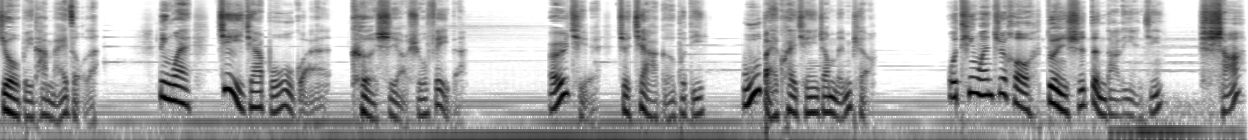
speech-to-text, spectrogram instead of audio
就被他买走了。另外，这家博物馆可是要收费的，而且这价格不低，五百块钱一张门票。我听完之后，顿时瞪大了眼睛：“啥？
